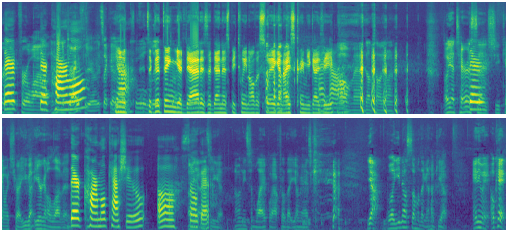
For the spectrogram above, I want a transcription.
For, for, They're- for a while. they're and caramel. It's like a You know, cool. it's a good thing your dad is a dentist between all the swig and ice cream you guys I eat. know. Oh man, don't tell anyone. Oh yeah, Tara They're- said she can't wait to try. it. You got. You're gonna love it. They're caramel cashew. Oh, so oh, yeah, That's good. what you get. I'm gonna need some lipo after all that yummy ice cream. yeah. Well, you know someone that can hook you up. Anyway, okay.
